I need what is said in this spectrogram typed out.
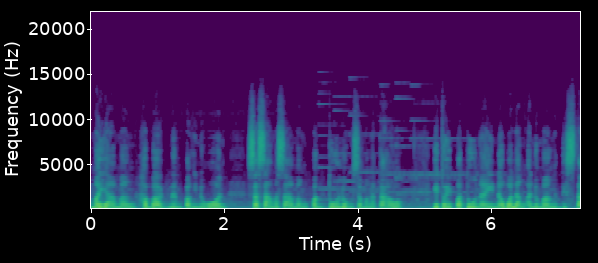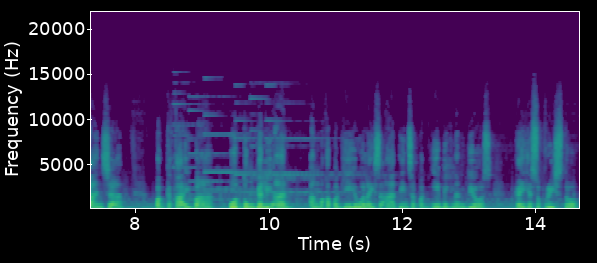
mayamang habag ng Panginoon sa sama-samang pagtulong sa mga tao. Ito'y patunay na walang anumang distansya, pagkakaiba o tunggalian ang makapaghihiwalay sa atin sa pag-ibig ng Diyos kay Heso Kristo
